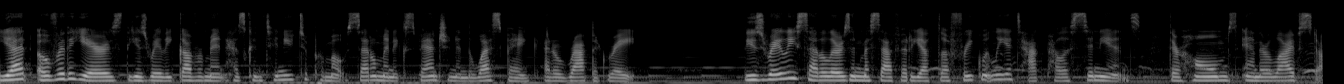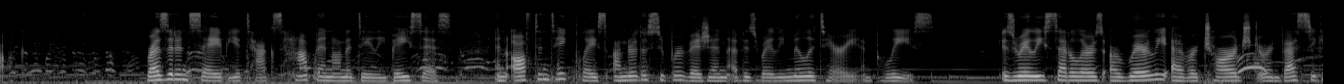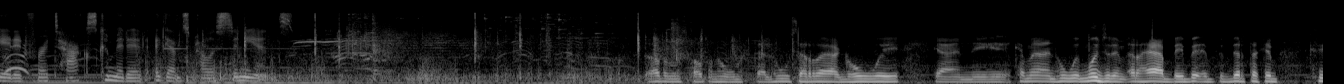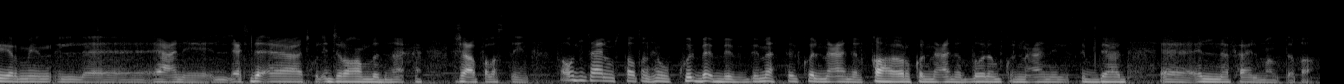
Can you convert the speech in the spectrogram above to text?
Yet, over the years, the Israeli government has continued to promote settlement expansion in the West Bank at a rapid rate. The Israeli settlers in Masafer Yatta frequently attack Palestinians, their homes, and their livestock. Residents say the attacks happen on a daily basis and often take place under the supervision of Israeli military and police. Israeli settlers are rarely ever charged or investigated for attacks committed against Palestinians. هذا المستوطن هو محتل هو سراق هو يعني كمان هو مجرم ارهابي بي- بيرتكب كثير من يعني الاعتداءات والإجرام ضدنا إحنا كشعب فلسطين فوجود هذا المستوطن هو كل بيمثل كل معاني القهر وكل معاني الظلم كل معاني الاستبداد آه، إلنا في هاي المنطقة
